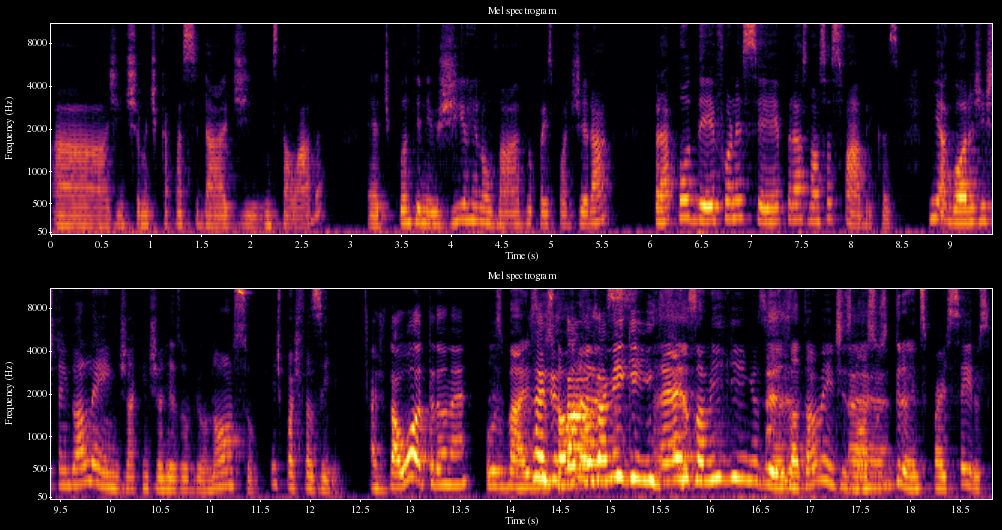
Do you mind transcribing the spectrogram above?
a, a gente chama de capacidade instalada. É, de quanta energia renovável o país pode gerar para poder fornecer para as nossas fábricas. E agora a gente está indo além, já que a gente já resolveu o nosso, o que a gente pode fazer? Ajudar o outro, né? Os bares e Ajudar os amiguinhos. É, os amiguinhos, exatamente. Os é. nossos grandes parceiros.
